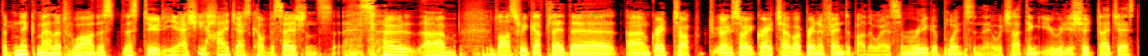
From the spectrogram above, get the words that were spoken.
But Nick Mallett, wow, this this dude, he actually hijacks conversations. So um, last week I played the um, great talk, uh, sorry, great chat by Brendan Venter, by the way. Some really good points in there, which I think you really should digest.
